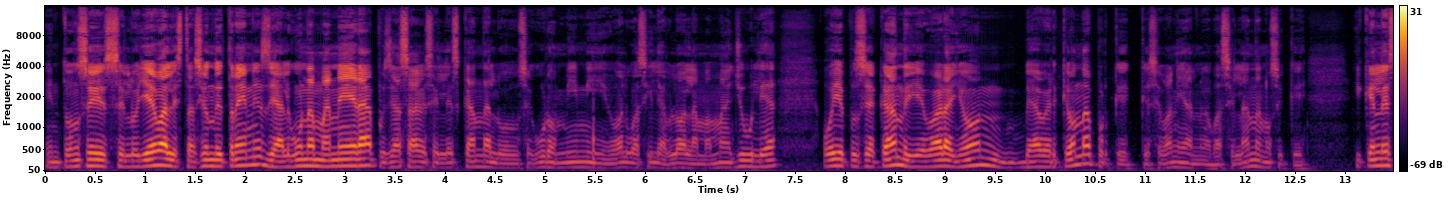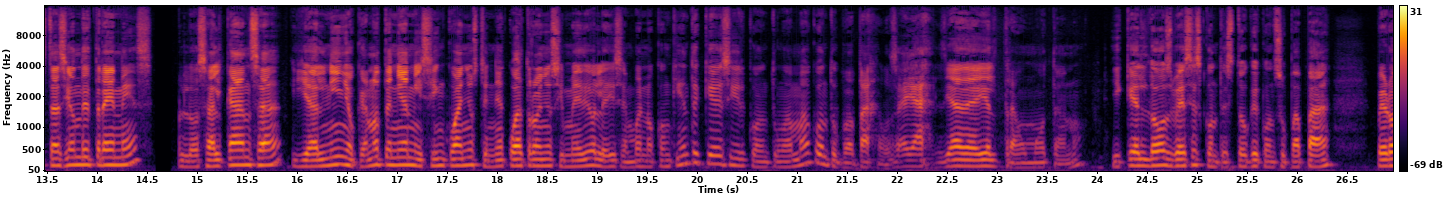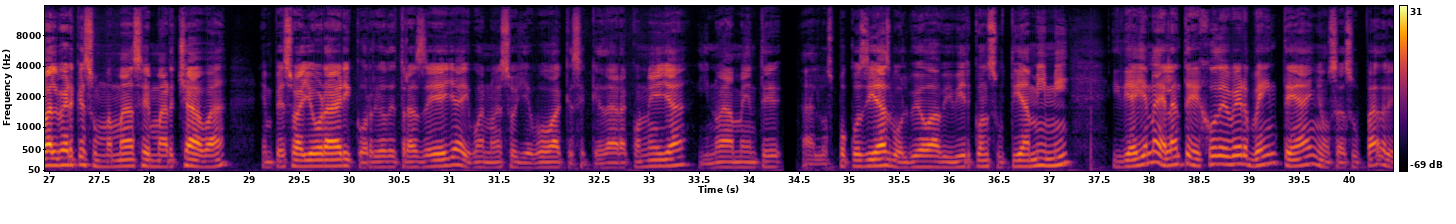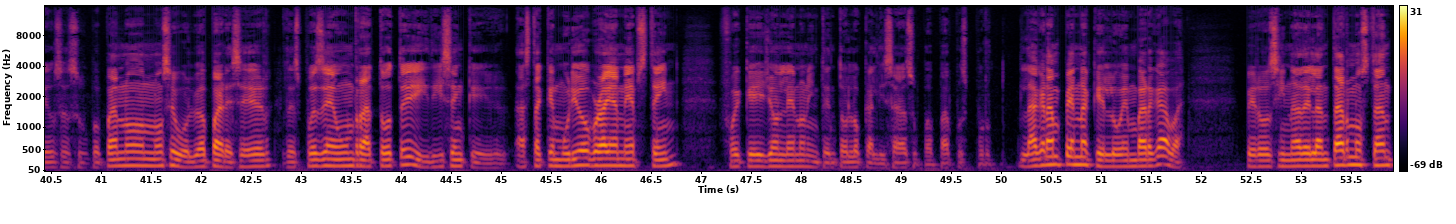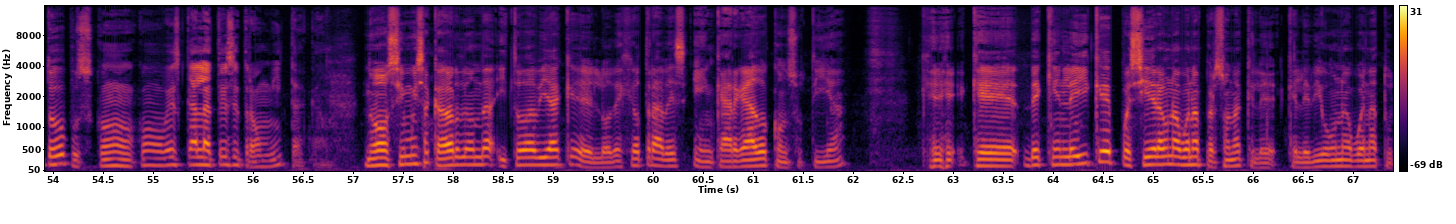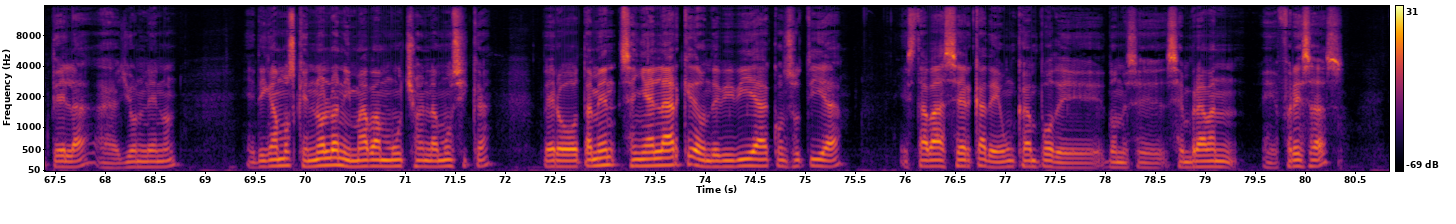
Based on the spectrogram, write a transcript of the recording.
Entonces se lo lleva a la estación de trenes, de alguna manera, pues ya sabes, el escándalo, seguro Mimi o algo así le habló a la mamá Julia, oye, pues se acaban de llevar a John, ve a ver qué onda, porque que se van a ir a Nueva Zelanda, no sé qué. Y que en la estación de trenes los alcanza y al niño que no tenía ni cinco años, tenía cuatro años y medio, le dicen, bueno, ¿con quién te quieres ir? ¿Con tu mamá o con tu papá? O sea, ya, ya de ahí el traumota, ¿no? Y que él dos veces contestó que con su papá, pero al ver que su mamá se marchaba, empezó a llorar y corrió detrás de ella y bueno, eso llevó a que se quedara con ella y nuevamente a los pocos días volvió a vivir con su tía Mimi y de ahí en adelante dejó de ver 20 años a su padre, o sea, su papá no, no se volvió a aparecer después de un ratote y dicen que hasta que murió Brian Epstein fue que John Lennon intentó localizar a su papá, pues por la gran pena que lo embargaba. Pero sin adelantarnos tanto, pues, ¿cómo, ves? Cálate ese traumita, cabrón. No, sí, muy sacador de onda y todavía que lo dejé otra vez encargado con su tía que, de quien leí que pues sí era una buena persona que le, que le dio una buena tutela a John Lennon. Eh, digamos que no lo animaba mucho en la música, pero también señalar que donde vivía con su tía estaba cerca de un campo de donde se sembraban eh, fresas,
